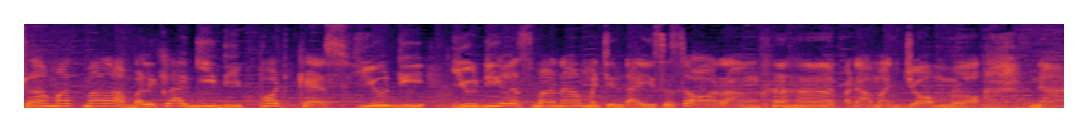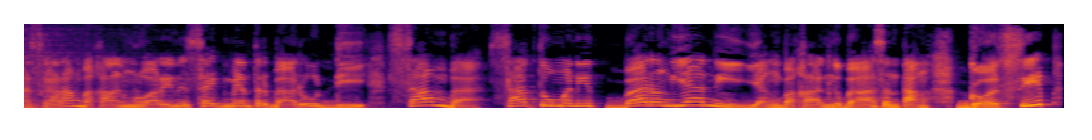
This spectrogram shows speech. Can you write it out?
Selamat malam, balik lagi di podcast Yudi. Yudi Lesmana mencintai seseorang. Padahal mah jomblo. Nah sekarang bakalan ngeluarin segmen terbaru di Samba Satu menit bareng Yani Yang bakalan ngebahas tentang gosip,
